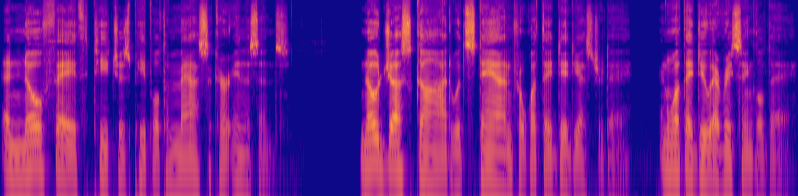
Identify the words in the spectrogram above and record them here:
and no faith teaches people to massacre innocents. No just God would stand for what they did yesterday and what they do every single day.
